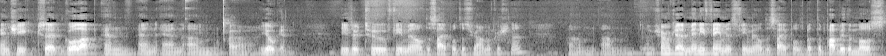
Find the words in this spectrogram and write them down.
and she said Golap and and and um, uh, Yogin. These are two female disciples of Sri Ramakrishna. Um, um, Sri Ramakrishna had many famous female disciples, but the, probably the most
